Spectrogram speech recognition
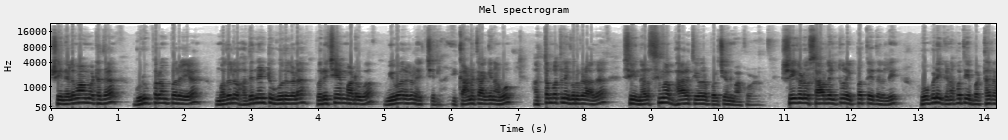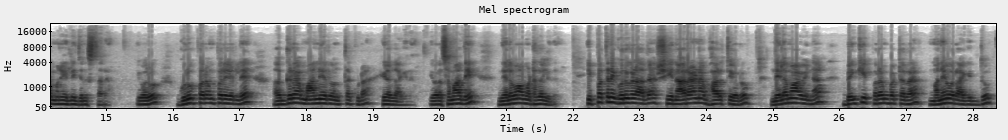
ಶ್ರೀ ನೆಲಮಾ ಮಠದ ಗುರು ಪರಂಪರೆಯ ಮೊದಲು ಹದಿನೆಂಟು ಗುರುಗಳ ಪರಿಚಯ ಮಾಡುವ ವಿವರಗಳು ಹೆಚ್ಚಿಲ್ಲ. ಈ ಕಾರಣಕ್ಕಾಗಿ ನಾವು ಹತ್ತೊಂಬತ್ತನೇ ಗುರುಗಳಾದ ಶ್ರೀ ನರಸಿಂಹ ಭಾರತಿಯವರ ಪರಿಚಯ ಮಾಡಿಕೊಳ್ಳೋಣ. ಶ್ರೀಗಳು ಸಾವಿರದ ಎಂಟುನೂರ ಇಪ್ಪತ್ತೈದರಲ್ಲಿ ಹೋಬಳಿ ಗಣಪತಿ ಭಟ್ಟರ ಮನೆಯಲ್ಲಿ ಜನಿಸ್ತಾರೆ. ಇವರು ಗುರು ಪರಂಪರೆಯಲ್ಲೇ ಅಗ್ರ ಮಾನ್ಯರು ಅಂತ ಕೂಡ ಹೇಳಲಾಗಿದೆ. ಇವರ ಸಮಾಧಿ ನೆಲಮಾ ಮಠದಲ್ಲಿದೆ. ಇಪ್ಪತ್ತನೇ ಗುರುಗಳಾದ ಶ್ರೀ ನಾರಾಯಣ ಭಾರತಿಯವರು ನೆಲಮಾವಿನ ಬೆಂಕಿ ಪರಂಭಟ್ಟರ ಮನೆಯವರಾಗಿದ್ದು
